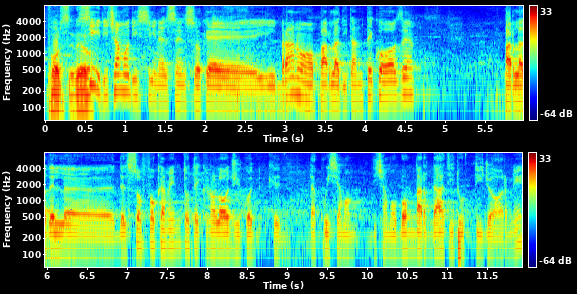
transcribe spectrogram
forse, vero? Sì, diciamo di sì, nel senso che il brano parla di tante cose, parla del, del soffocamento tecnologico che da cui siamo diciamo, bombardati tutti i giorni.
